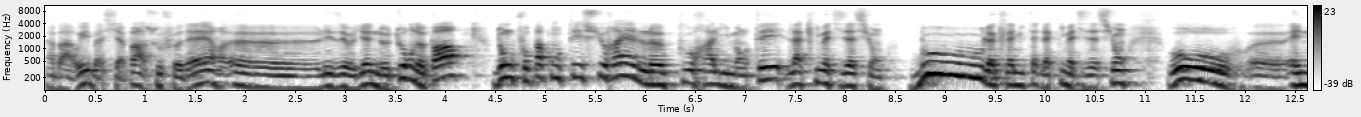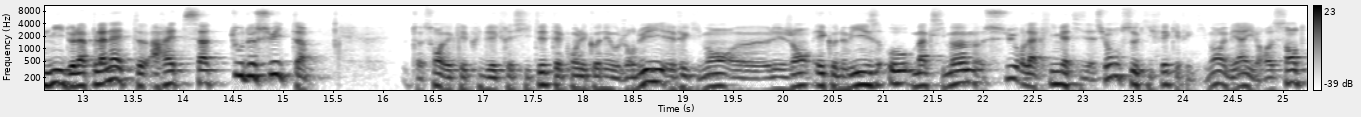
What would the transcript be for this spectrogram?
Ah bah oui, bah s'il n'y a pas un souffle d'air, euh, les éoliennes ne tournent pas, donc faut pas compter sur elles pour alimenter la climatisation. Bouh, la, climatisation, oh, euh, ennemi de la planète, arrête ça tout de suite. De toute façon, avec les prix de l'électricité tels qu'on les connaît aujourd'hui, effectivement, euh, les gens économisent au maximum sur la climatisation, ce qui fait qu'effectivement, eh bien, ils ressentent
